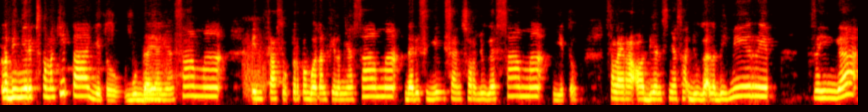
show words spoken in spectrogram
lebih mirip sama kita gitu. Budayanya hmm. sama, infrastruktur pembuatan filmnya sama, dari segi sensor juga sama gitu. Selera audiensnya juga lebih mirip. Sehingga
